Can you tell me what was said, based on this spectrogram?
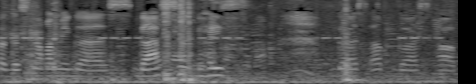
Pagas na kami, gas. Gas, guys. Gas up, gas up.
